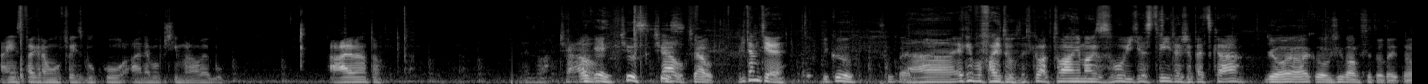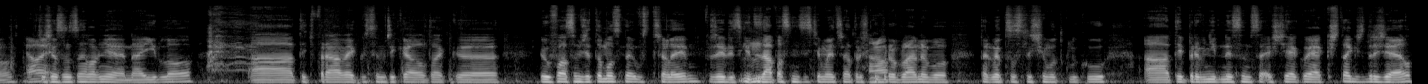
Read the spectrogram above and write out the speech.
na Instagramu, Facebooku a nebo přímo na webu. A jdeme na to. Čau. OK, čus, čus, Čau. čau. Vítám tě. Děkuju, super. A jak je po fajtu? Teďko aktuálně máš za svou vítězství, takže pecka. Jo, jo, jako užívám si to teď, no. Jo, Těšil je. jsem se hlavně na jídlo a teď právě, jak už jsem říkal, tak uh, doufal jsem, že to moc neustřelím, protože vždycky ty zápasníci s tím mají třeba trošku Mhm. Ano. problém, nebo takhle, co slyším od kluků. A ty první dny jsem se ještě jako jakž takž držel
